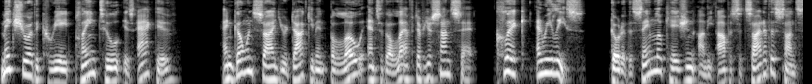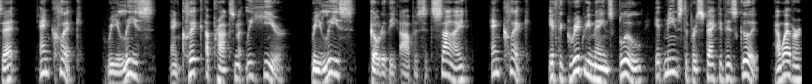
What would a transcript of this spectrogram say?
Make sure the Create Plane tool is active and go inside your document below and to the left of your sunset. Click and release. Go to the same location on the opposite side of the sunset and click. Release and click approximately here. Release, go to the opposite side and click. If the grid remains blue, it means the perspective is good. However,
